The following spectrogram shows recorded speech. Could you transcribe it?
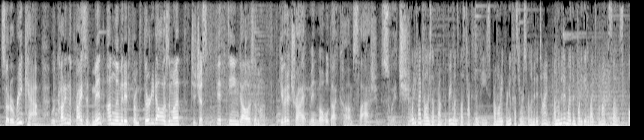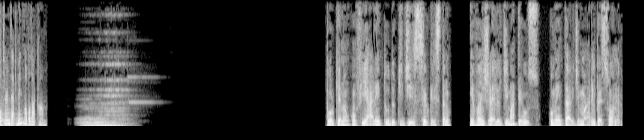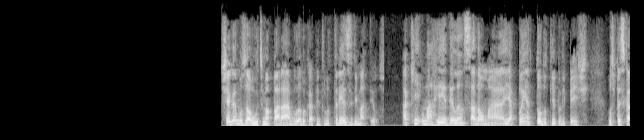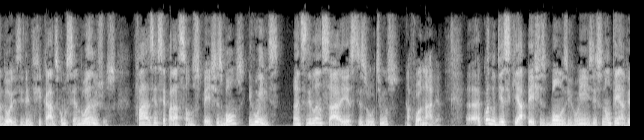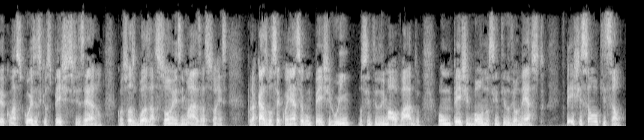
F- So to recap, we're cutting the price of Mint Unlimited from $30 a month to just $15 a month. Give it a try at mintmobile.com slash switch. $45 upfront for three months plus taxes and fees. Promo rate for new customers for limited time. Unlimited more than 40 gigabytes per month. Slows. Full terms at mintmobile.com. Por que não confiar em tudo que diz ser cristão? Evangelho de Mateus, comentário de Mari Persona. Chegamos à última parábola do capítulo 13 de Mateus. Aqui, uma rede é lançada ao mar e apanha todo tipo de peixe. Os pescadores, identificados como sendo anjos, fazem a separação dos peixes bons e ruins, antes de lançar estes últimos na fornalha. Ah, Quando diz que há peixes bons e ruins, isso não tem a ver com as coisas que os peixes fizeram, com suas boas ações e más ações. Por acaso você conhece algum peixe ruim, no sentido de malvado, ou um peixe bom no sentido de honesto? Peixes são o que são.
